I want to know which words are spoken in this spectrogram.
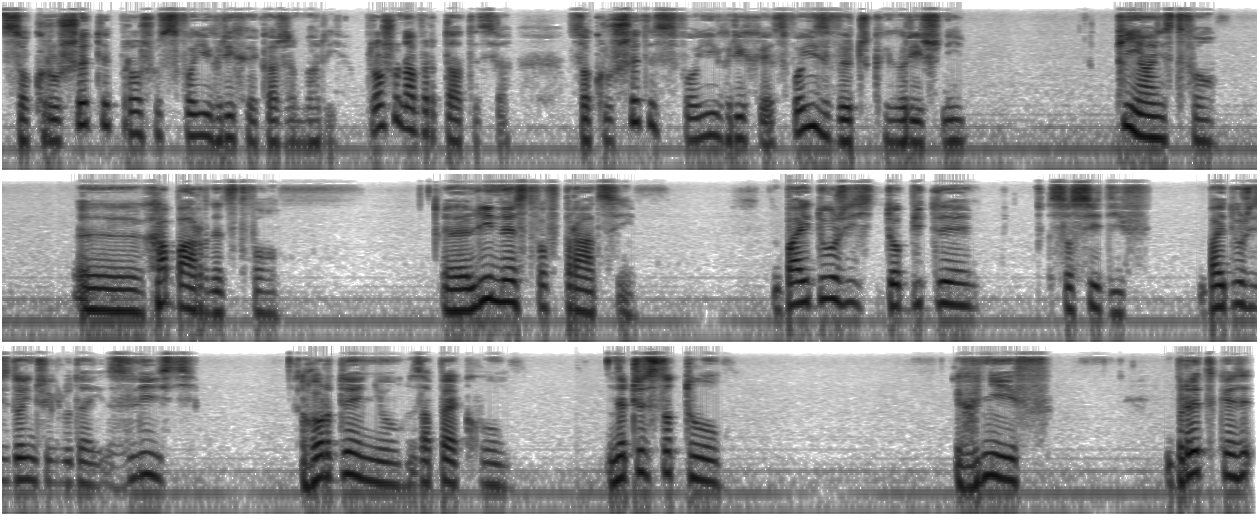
Сокрушити прошу свої гріхи, каже Марія. Прошу навертатися, сокрушити свої гріхи, свої звички грішні, п'янство, хабарництво, лінництво в праці, байдужість до біди сусідів, байдужість до інших людей, злість, гординю, запеку, нечистоту, гнів, бридкі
